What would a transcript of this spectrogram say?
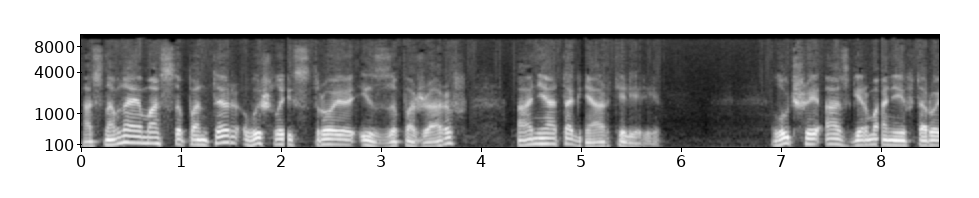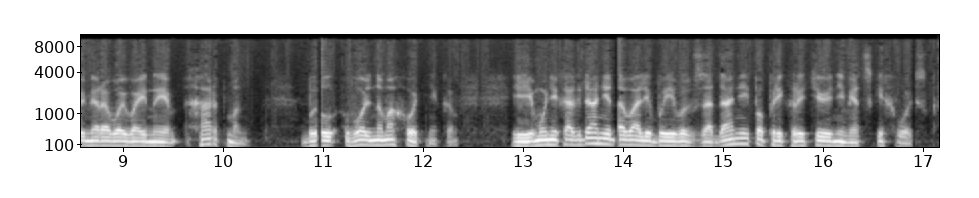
основная масса «Пантер» вышла из строя из-за пожаров, а не от огня артиллерии. Лучший ас Германии Второй мировой войны Хартман – был вольным охотником, и ему никогда не давали боевых заданий по прикрытию немецких войск.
